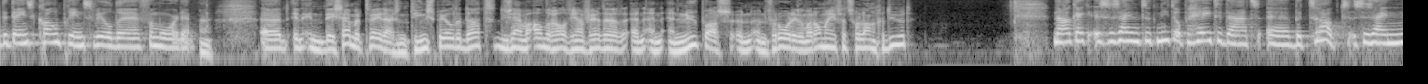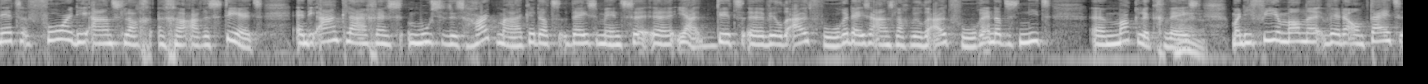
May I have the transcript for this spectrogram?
de Deense kroonprins wilden vermoorden. Ja. In, in, december 2010 speelde dat. Nu zijn we anderhalf jaar verder en, en, en nu pas een, een veroordeling. Waarom heeft het zo lang geduurd? Nou, kijk, ze zijn natuurlijk niet op hete daad uh, betrapt. Ze zijn net voor die aanslag gearresteerd. En die aanklagers moesten dus hard maken dat deze mensen uh, ja, dit uh, wilden uitvoeren. Deze aanslag wilden uitvoeren. En dat is niet makkelijk geweest. Ja, ja. Maar die vier mannen werden al een tijd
